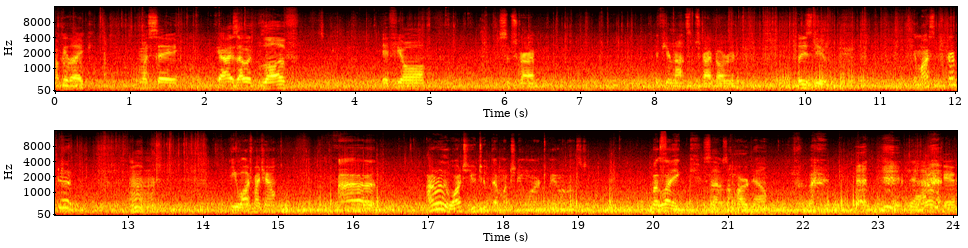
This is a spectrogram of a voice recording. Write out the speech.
I'll be like, I'm gonna say, guys, I would love if y'all subscribe. If you're not subscribed already, please do. Am I subscribed to it? I don't know. Do you watch my channel? Uh, I don't really watch YouTube that much anymore, to be honest. But like, So that was a hard no. yeah, I don't care.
